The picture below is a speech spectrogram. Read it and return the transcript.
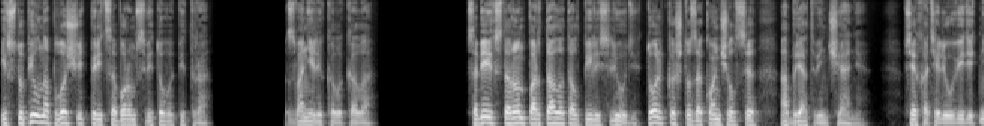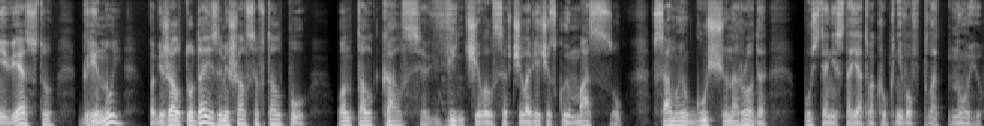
и вступил на площадь перед собором святого Петра. Звонили колокола. С обеих сторон портала толпились люди. Только что закончился обряд венчания. Все хотели увидеть невесту. Гринуй побежал туда и замешался в толпу. Он толкался, ввинчивался в человеческую массу, в самую гущу народа. Пусть они стоят вокруг него вплотную,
